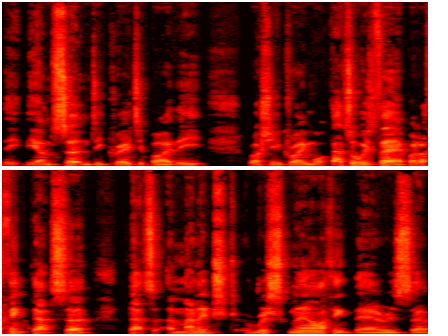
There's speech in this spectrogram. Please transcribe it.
the the uncertainty created by the Russia Ukraine war. That's always there, but I think that's. Uh, that's a managed risk now. I think there is uh,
